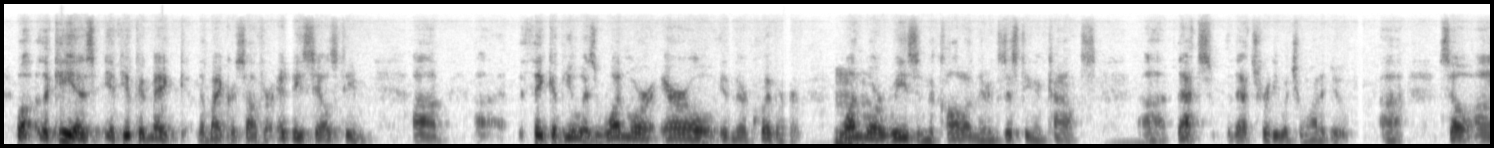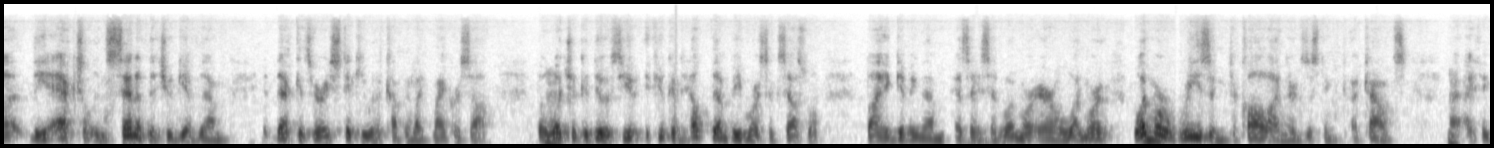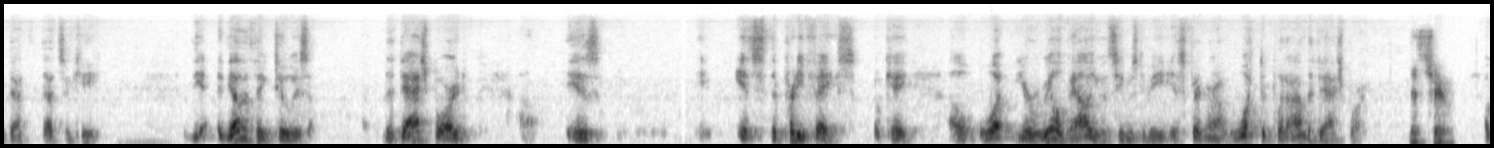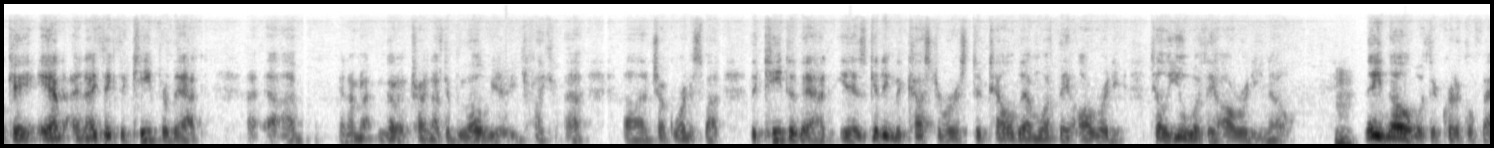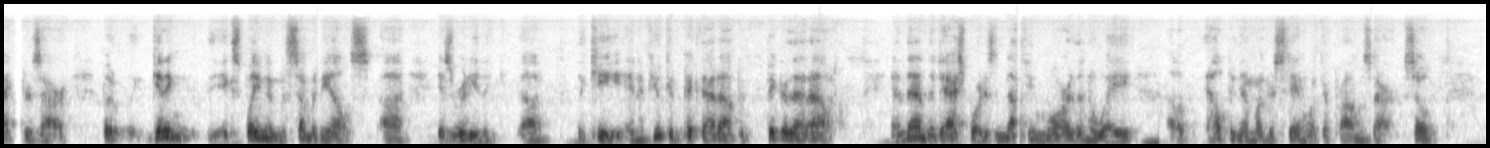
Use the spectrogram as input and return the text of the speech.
Well, the key is if you could make the Microsoft or any sales team uh, think of you as one more arrow in their quiver, mm. one more reason to call on their existing accounts. Uh, that's that's really what you want to do. Uh, so uh, the actual incentive that you give them that gets very sticky with a company like Microsoft. But mm. what you could do is you if you could help them be more successful, by giving them, as I said, one more arrow, one more one more reason to call on their existing accounts. I, I think that that's a key. The the other thing too is the dashboard is it's the pretty face. Okay, uh, what your real value it seems to be is figuring out what to put on the dashboard. That's true. Okay, and and I think the key for that, uh, uh, and I'm, I'm going to try not to blow you like uh, uh, Chuck warned us about. The key to that is getting the customers to tell them what they already tell you what they already know. Hmm. They know what the critical factors are, but getting explaining them to somebody else uh, is really the uh, the key. And if you can pick that up and figure that out, and then the dashboard is nothing more than a way of helping them understand what their problems are. So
